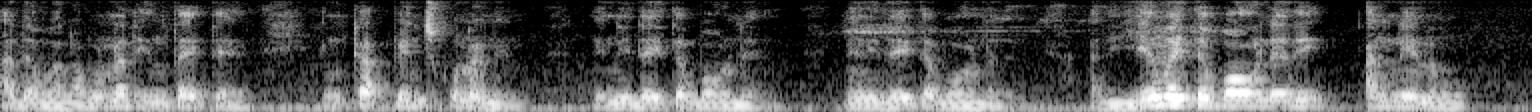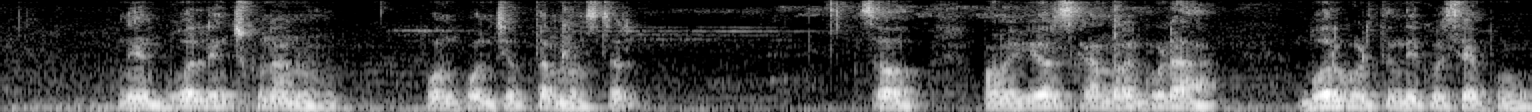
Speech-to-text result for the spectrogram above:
అది అవ్వాలా ఉన్నది ఇంత అయితే ఇంకా పెంచుకున్నాను నేను. నేను ఇదైతే బాగుండేది. నేను ఇదైతే బాగుండేది. అది ఏమైతే బాగుండేది అని నేను నేను గోల్ ఎంచుకున్నాను. పోను ఫోన్ చెప్తాను మాస్టర్. సో మన వ్యూవర్స్కి అందరికి కూడా బోర్ కొడుతుంది ఎక్కువసేపు.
